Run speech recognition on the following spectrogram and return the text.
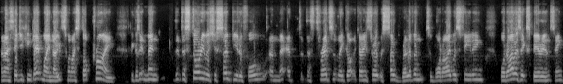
And I said, you can get my notes when I stop crying because it meant that the story was just so beautiful and the, the, threads that they got going through it was so relevant to what I was feeling, what I was experiencing,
